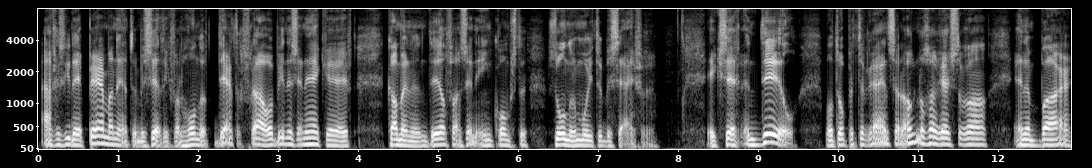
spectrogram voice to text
Aangezien hij permanent een bezetting van 130 vrouwen binnen zijn hekken heeft, kan men een deel van zijn inkomsten zonder moeite becijferen. Ik zeg een deel, want op het terrein staan ook nog een restaurant en een bar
